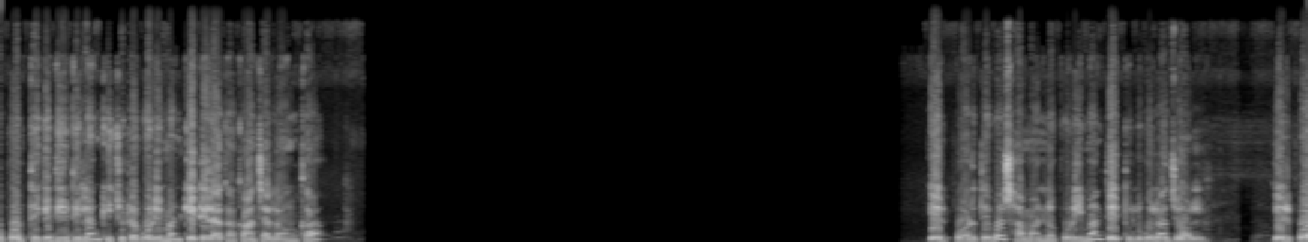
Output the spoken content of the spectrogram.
ওপর থেকে দিয়ে দিলাম কিছুটা পরিমাণ কেটে রাখা কাঁচা লঙ্কা। এরপর দেব সামান্য পরিমাণ তেঁতুল গোলা জল। এরপর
